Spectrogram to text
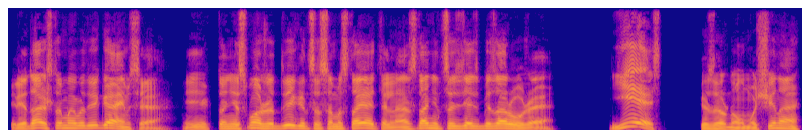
«Передай, что мы выдвигаемся, и кто не сможет двигаться самостоятельно, останется здесь без оружия». «Есть!» — козырнул мужчина,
